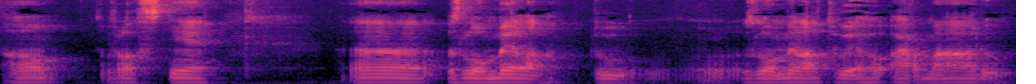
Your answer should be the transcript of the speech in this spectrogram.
ho vlastně zlomila tu, zlomila tu jeho armádu.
